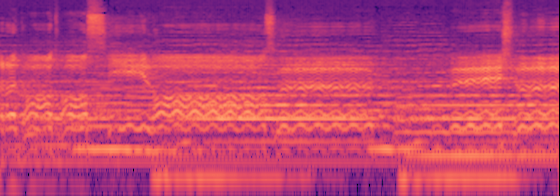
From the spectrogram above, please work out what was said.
Regardant en silence, je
